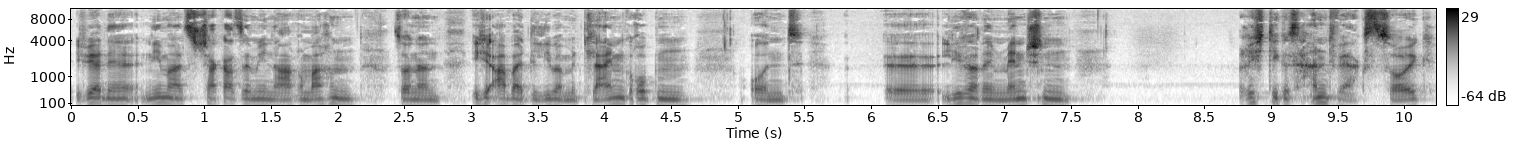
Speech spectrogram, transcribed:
Ich werde niemals Chakra-Seminare machen, sondern ich arbeite lieber mit kleinen Gruppen und äh, liefere den Menschen richtiges Handwerkszeug,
